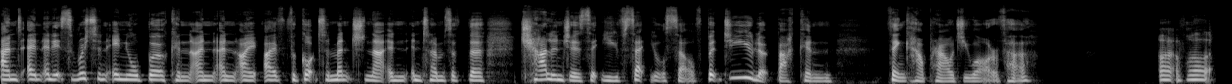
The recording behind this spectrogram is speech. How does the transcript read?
And and, and it's written in your book and and, and I, I forgot to mention that in, in terms of the challenges that you've set yourself. But do you look back and think how proud you are of her uh, well,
